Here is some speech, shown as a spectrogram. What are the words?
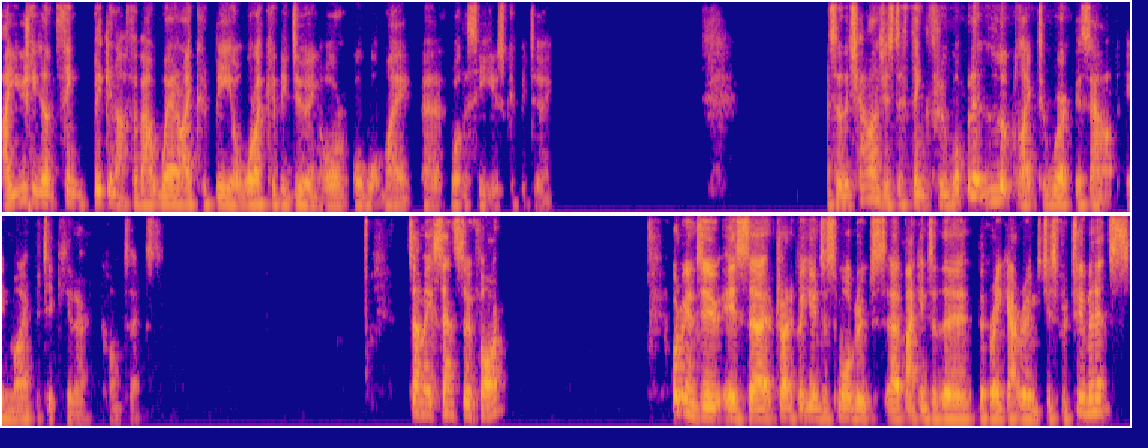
I usually don't think big enough about where I could be or what I could be doing or, or what my uh, what the CUs could be doing. And so the challenge is to think through what would it look like to work this out in my particular context. Does that make sense so far? What we're going to do is uh, try to put you into small groups uh, back into the, the breakout rooms just for two minutes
